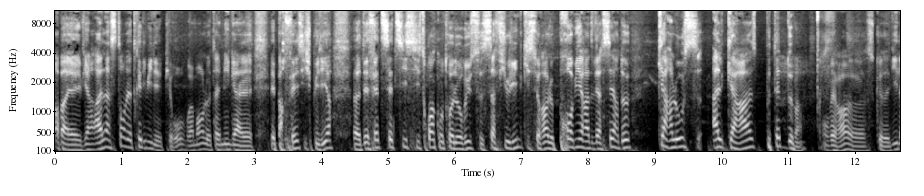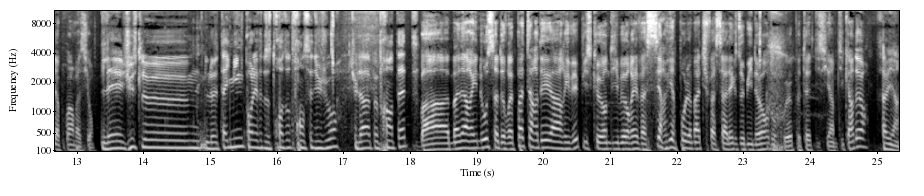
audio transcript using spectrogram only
Ah bah, il vient à l'instant d'être éliminé, Pierrot. Vraiment, le timing est, est parfait, si je puis dire. Euh, défaite 7-6, 6-3 contre le Russe Safiulin, qui sera le premier adversaire de Carlos Alcaraz, peut-être demain. On verra euh, ce que dit la programmation. Les, juste le, le timing pour les trois autres Français du jour, tu l'as à peu près en tête? Bah, Manarino, ça devrait pas tarder à arriver, puisque Andy Murray va servir pour le match face à Alex de Minor. Donc, ouais, peut-être d'ici un petit quart d'heure. Très bien.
